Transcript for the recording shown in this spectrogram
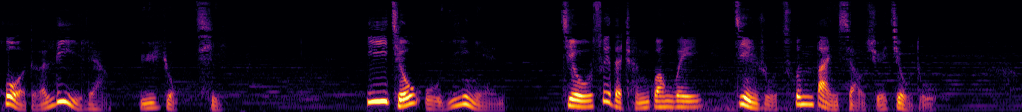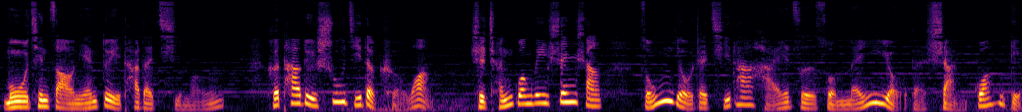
获得力量与勇气。一九五一年，九岁的陈光威进入村办小学就读。母亲早年对他的启蒙和他对书籍的渴望，使陈光威身上总有着其他孩子所没有的闪光点。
